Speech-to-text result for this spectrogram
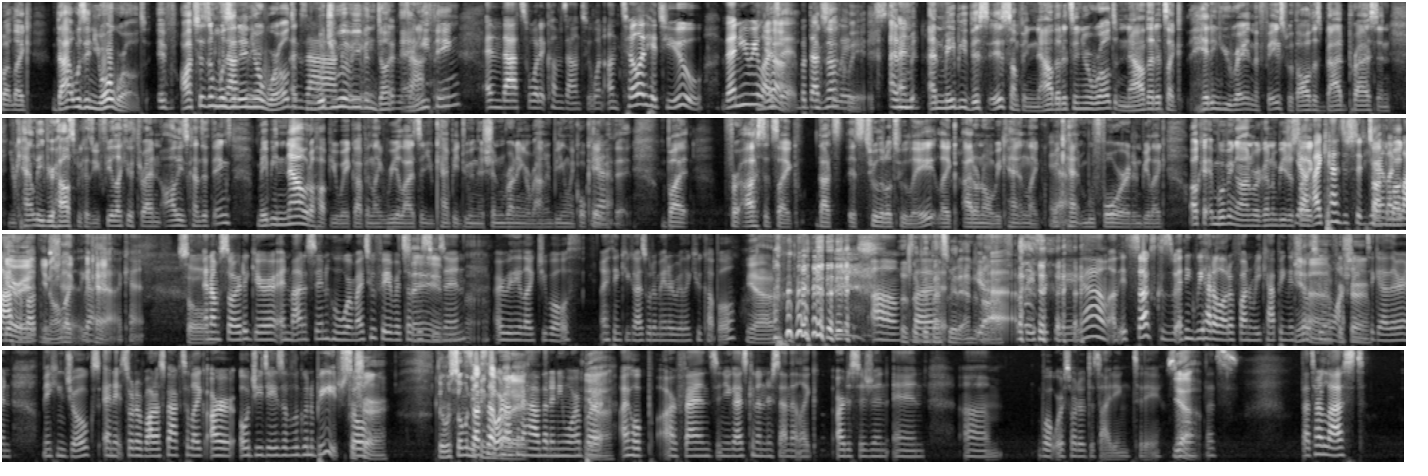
but like that was in your world. If autism wasn't in your world, would you have even done Exactly. anything? and that's what it comes down to. When until it hits you, then you realize Yeah, it. But that's exactly. too late. It's, and, and, and maybe this is something now that it's in your world now that it's like hitting you right in the face with all this bad press and you can't leave your house because you feel like you're threatened all these kinds of things maybe now it'll help you wake up and like realize that you can't be doing this shit and running around and being like okay Yeah. with it but for us it's like that's it's too little too late like i don't know we can't like we can't move forward and be like okay moving on we're gonna be just yeah, like I can't just sit here and like laugh Garrett, about this you know, shit. like, I yeah, can't. yeah, I can't. so And I'm sorry to Garrett and Madison, who were my two favorites of the Same. season. I really liked you both. I think you guys would have made a really cute couple. yeah Um, that's like the best way to end it yeah, off basically, yeah. um, It sucks because I think we had a lot of fun recapping the show Yeah, too and watching sure. it together and making jokes, and it sort of brought us back to like our OG days of Laguna Beach. so sure there were so many sucks things that we're not gonna have that anymore. But Yeah. I hope our fans and you guys can understand that like our decision and um what we're sort of deciding today. So Yeah. that's that's our last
